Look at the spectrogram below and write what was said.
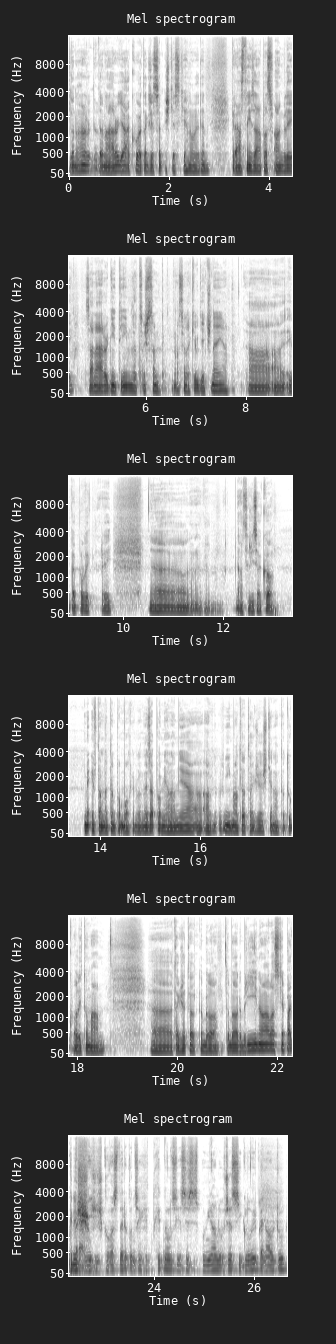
do, náro, do nároďáku a takže jsem ještě stihnul jeden krásný zápas v Anglii za národní tým, za což jsem vlastně taky vděčný a, a, a i Pepovi, který e, dá se říct jako mi i v tomhle tom pomohl, nebo nezapomněl na mě a, a vnímal to tak, že ještě na to tu kvalitu mám. Uh, takže to, to, bylo, to bylo dobrý. No a vlastně pak, když... Právě Žižkova jste dokonce chytnul, jestli si vzpomínám dobře, Siglovi penaltu,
